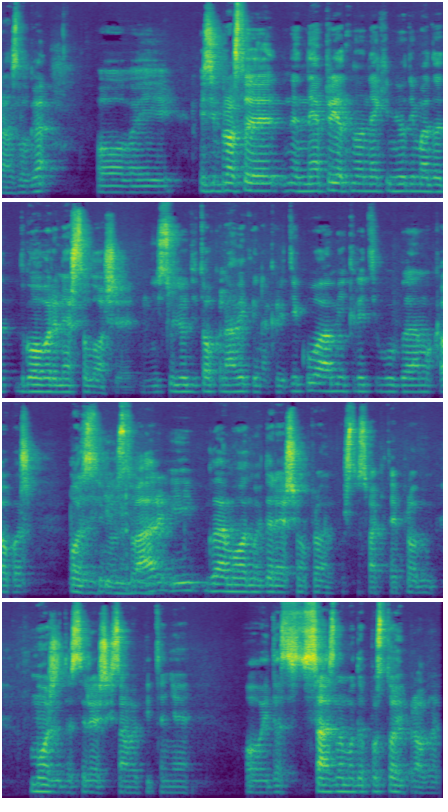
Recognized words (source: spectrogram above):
razloga. Ovaj, mislim, prosto je ne- neprijatno nekim ljudima da govore nešto loše. Nisu ljudi toliko navikli na kritiku, a mi kritiku gledamo kao baš pozitivnu Pozitivno, stvar i gledamo odmah da rešimo problem, pošto svaki taj problem može da se reši, samo je pitanje ovaj, da saznamo da postoji problem.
